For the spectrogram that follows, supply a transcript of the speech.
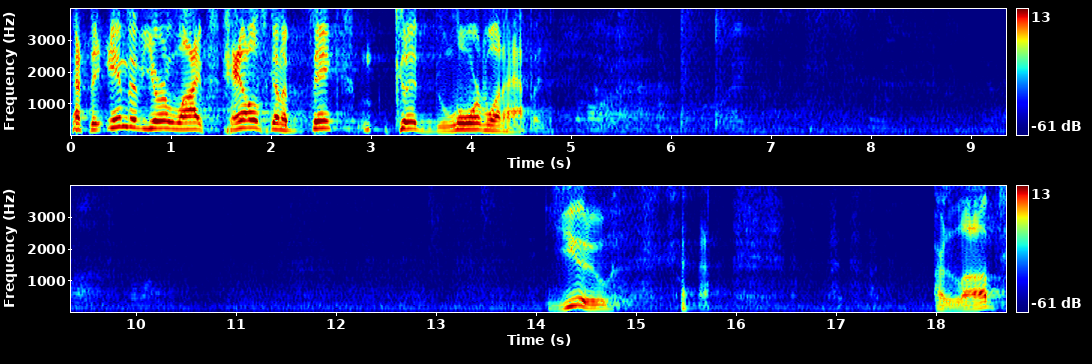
At the end of your life, hell's going to think, good Lord, what happened? You are loved,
